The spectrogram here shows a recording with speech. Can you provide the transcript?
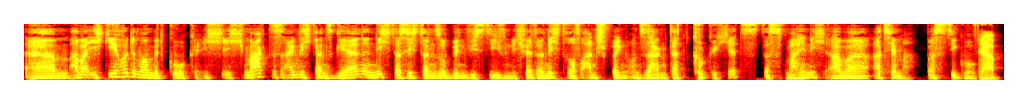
Ähm, aber ich gehe heute mal mit Gurke. Ich, ich mag das eigentlich ganz gerne. Nicht, dass ich dann so bin wie Steven. Ich werde da nicht drauf anspringen und sagen, das gucke ich jetzt. Das meine ich. Aber erzähl mal, was ist die Gurke? Ja,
